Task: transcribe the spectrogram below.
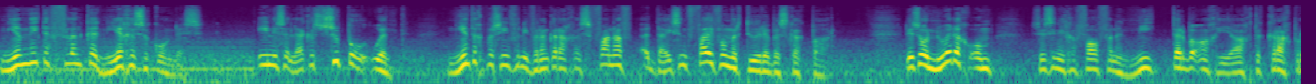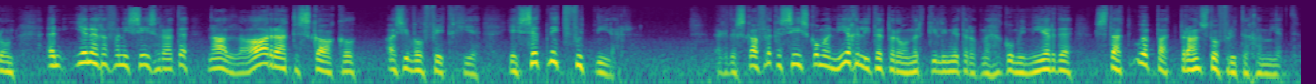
neem net 'n flinke 9 sekondes en is 'n lekker soepel oond. 90% van die wrinkerag is vanaf 1500 toere beskikbaar. Dis onnodig om soos in die geval van 'n nie turbo aangejaagde kragbron in enige van die 6 ratte na 'n lae rat te skakel as jy wil vet gee. Jy sit net voet neer. Ek het 'n skaflike 6,9 liter per 100 km op my gekombineerde stad-ooppad brandstofroete gemeet.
